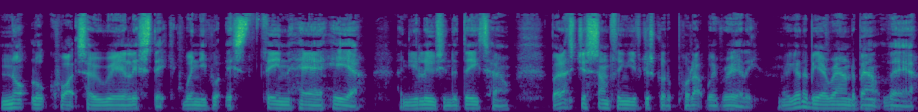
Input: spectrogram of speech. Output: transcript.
not look quite so realistic when you've got this thin hair here and you're losing the detail. But that's just something you've just got to put up with, really. We're going to be around about there.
